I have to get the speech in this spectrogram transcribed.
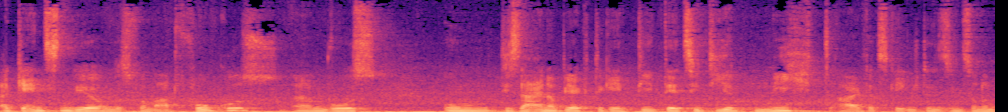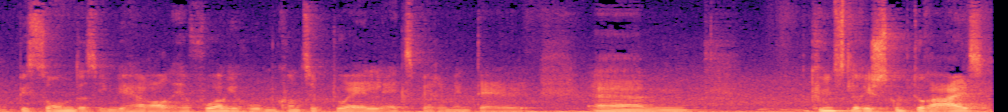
Ergänzen wir um das Format Fokus, ähm, wo es um Designobjekte geht, die dezidiert nicht Alltagsgegenstände sind, sondern besonders irgendwie hervorgehoben, konzeptuell, experimentell. Ähm, künstlerisch, skulptural sind.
